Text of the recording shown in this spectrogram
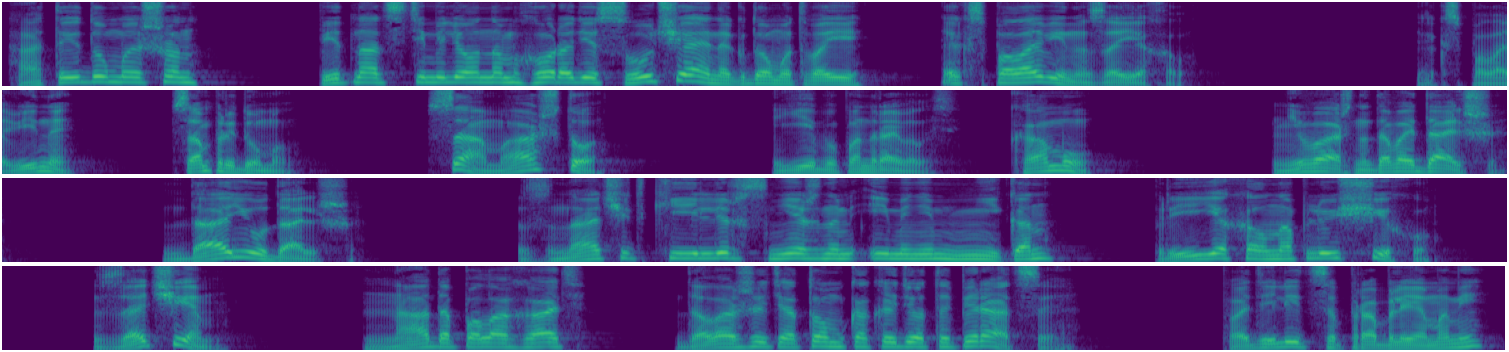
А ты думаешь, он в 15-миллионном городе случайно к дому твоей экс-половины заехал? Экс-половины? Сам придумал. Сам, а что? Ей бы понравилось. Кому? Неважно, давай дальше. Даю дальше. Значит, киллер с нежным именем Никон приехал на Плющиху. Зачем? Надо полагать, доложить о том, как идет операция, поделиться проблемами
